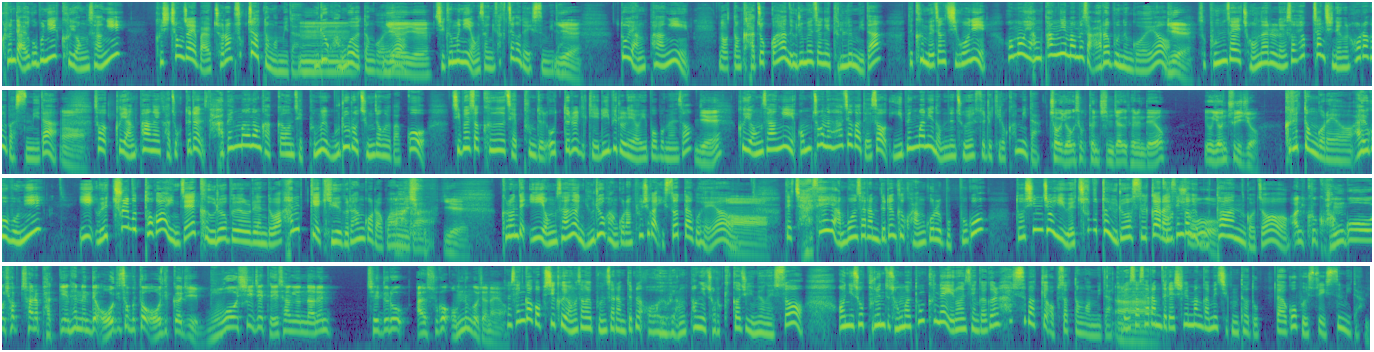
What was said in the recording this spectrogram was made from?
그런데 알고 보니 그 영상이 그 시청자의 말처럼 숙제였던 겁니다. 음. 유료 광고였던 거예요. 예, 예. 지금은 이 영상이 삭제가 되어 있습니다. 예. 또 양팡이 어떤 가족과 한 의류 매장에 들릅니다. 근데 그 매장 직원이 어머 양팡님 하면서 알아보는 거예요. 예. 그래서 본사에 전화를 해서 협찬 진행을 허락을 받습니다. 어. 그래서 그 양팡의 가족들은 400만 원 가까운 제품을 무료로 증정을 받고 집에서 그 제품들 옷들을 이렇게 리뷰를 해요 입어보면서 예. 그 영상이 엄청난 화제가 돼서 200만이 넘는 조회수를 기록합니다. 저 여기서부터는 짐작이 되는데요. 이거 연출이죠. 그랬던 거래요. 알고 보니 이 외출부터가 이제 그 의료 브랜드와 함께 기획을 한 거라고 합니다. 아이고, 예. 그런데 이 영상은 유료 광고랑 표시가 있었다고 해요. 아. 근데 자세히 안 본 사람들은 그 광고를 못 보고 또 심지어 이 외출부터 유료였을까라는 그렇죠. 생각을 못한 거죠. 아니 그 광고 협찬을 받긴 했는데 어디서부터 어디까지 무엇이 이제 대상이었나는 제대로 알 수가 없는 거잖아요. 생각 없이 그 영상을 본 사람들은 어휴 양팡이 저렇게까지 유명했어? 아니 저 브랜드 정말 통크네 이런 생각을 할 수밖에 없었던 겁니다. 그래서 아. 사람들의 실망감이 지금 더 높다고 볼 수 있습니다.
